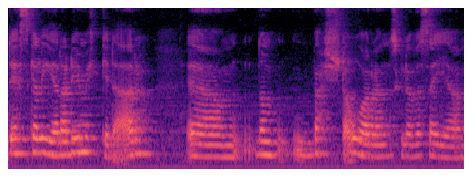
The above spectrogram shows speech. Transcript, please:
det eskalerade ju mycket där. Ehm, De värsta åren skulle jag väl säga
